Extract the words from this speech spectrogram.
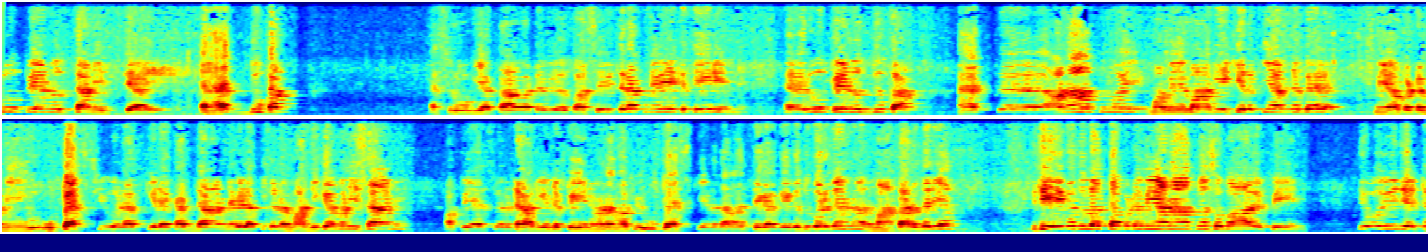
රූපයනුත් අනිත්‍යයි. ඇහත් දුකක්. ඇස් රෝගියක් ආවට පස්සේ විතරක් නෙවෙයි ඒක තේරෙන්නේ. රූපයනුත් දුකක්. ඇහත් අනාත්මයි. මම මේ මාගේ කියලා කියන්න බෑ. මේ අපිට මේ උපැස් යුවලක් කියලා එකක් දාන්න වෙලා කියලා මදිකම නිසානේ. අපි ඇස් වලට හරියට පේනවා නම් අපි උපැස් කියලා තවත් එකක් එකතු කරගන්නවා මහා කරදරයක්. ඉතින් ඒක තුලත් අපිට මේ අනාත්ම ස්වභාවය පේන්නේ. ඉතින් ওই විදිහට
